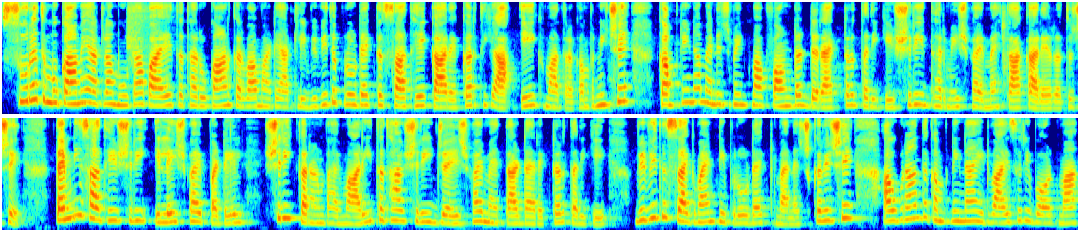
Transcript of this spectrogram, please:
સુરત મુકામે આટલા મોટા પાયે તથા રોકાણ કરવા માટે આટલી વિવિધ પ્રોડક્ટ સાથે કાર્ય કરતી આ એકમાત્ર કંપની છે. કંપનીના મેનેજમેન્ટમાં ફાઉન્ડર ડિરેક્ટર તરીકે શ્રી ધર્મેશભાઈ મહેતા કાર્યરત છે. તેમની સાથે શ્રી ઇલેશભાઈ પટેલ, શ્રી કરણભાઈ માળી તથા શ્રી જયેશભાઈ મહેતા ડાયરેક્ટર તરીકે વિવિધ સેગમેન્ટની પ્રોડક્ટ મેનેજ કરે છે. આ ઉપરાંત કંપનીના એડવાઇઝરી બોર્ડમાં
